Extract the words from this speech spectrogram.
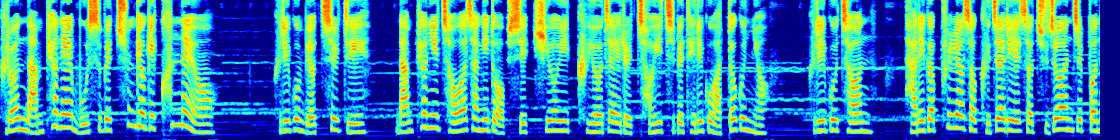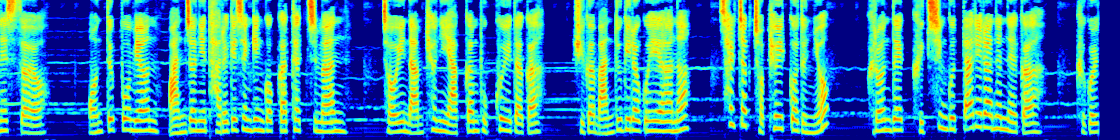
그런 남편의 모습에 충격이 컸네요. 그리고 며칠 뒤 남편이 저와 상의도 없이 기어이 그 여자애를 저희 집에 데리고 왔더군요. 그리고 전 다리가 풀려서 그 자리에서 주저앉을 뻔했어요. 언뜻 보면 완전히 다르게 생긴 것 같았지만 저희 남편이 약간 복코에다가 귀가 만두기라고 해야 하나? 살짝 접혀 있거든요. 그런데 그 친구 딸이라는 애가 그걸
